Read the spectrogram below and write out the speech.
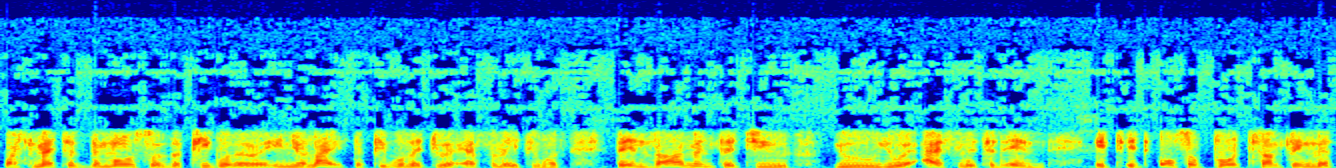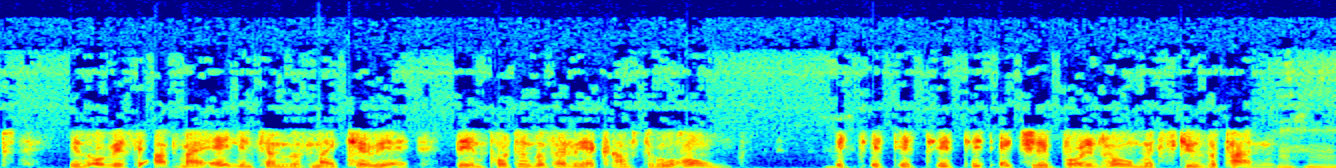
what mattered the most was the people that were in your life, the people that you were isolating with, the environment that you you you were isolated in. It it also brought something that is obviously up my alley in terms of my career, the importance of having a comfortable home. It it it it, it actually brought it home. Excuse the pun. Mm-hmm.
